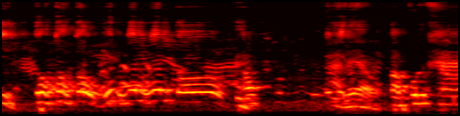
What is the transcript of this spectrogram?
อีโตงโตงโตงเงินเงินเงินโตงเอา อ่าแล้ว ขอบคุณค่ะ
